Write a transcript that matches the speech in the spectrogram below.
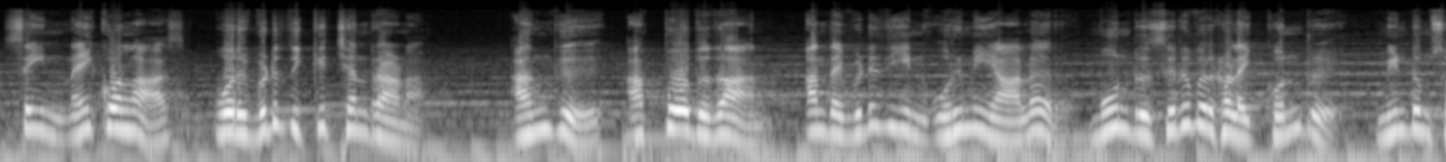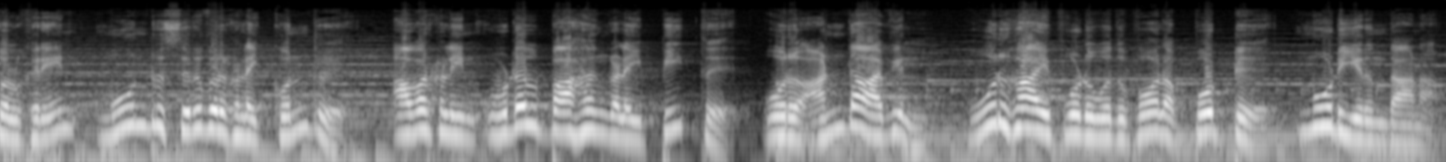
செயின்ட் நைக்கோலாஸ் ஒரு விடுதிக்கு சென்றானாம். அங்கு அப்போதுதான் அந்த விடுதியின் உரிமையாளர் மூன்று சிறுவர்களை கொன்று மீண்டும் சொல்கிறேன் மூன்று சிறுவர்களை கொன்று அவர்களின் உடல் பாகங்களை பீத்து ஒரு அண்டாவில் ஊறுகாய் போடுவது போல போட்டு மூடியிருந்தானாம்.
